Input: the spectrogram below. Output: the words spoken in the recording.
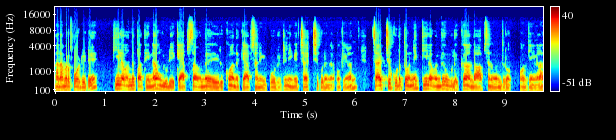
அந்த நம்பரை போட்டுட்டு கீழே வந்து பார்த்தீங்கன்னா உங்களுடைய கேப்ஸா வந்து இருக்கும். அந்த கேப்ஸா நீங்கள் போட்டுட்டு நீங்கள் சர்ச்சு கொடுங்க. ஓகேங்களா? சர்ச் கொடுத்த உடனே கீழே வந்து உங்களுக்கு அந்த ஆப்ஷன் வந்துடும் ஓகேங்களா?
